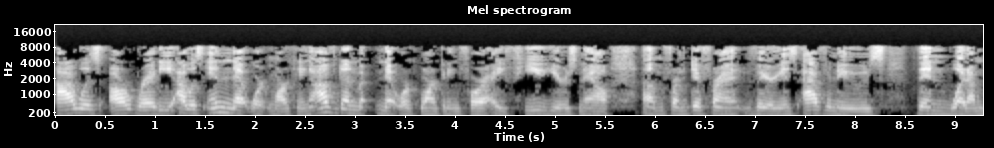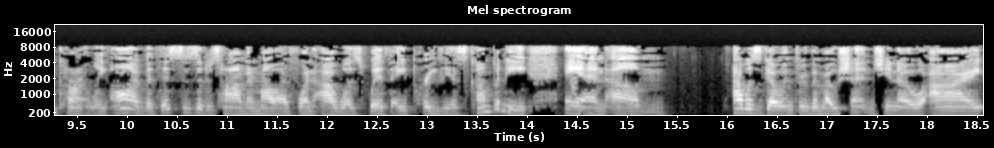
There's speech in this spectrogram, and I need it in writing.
I was already, I was in network marketing. I've done network marketing for a few years now um, from different various avenues than what I'm currently on. But this is at a time in my life when I was with a previous company and, um, I was going through the motions. You know, I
